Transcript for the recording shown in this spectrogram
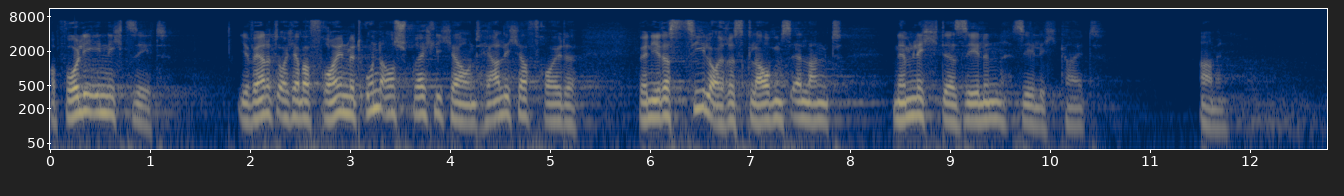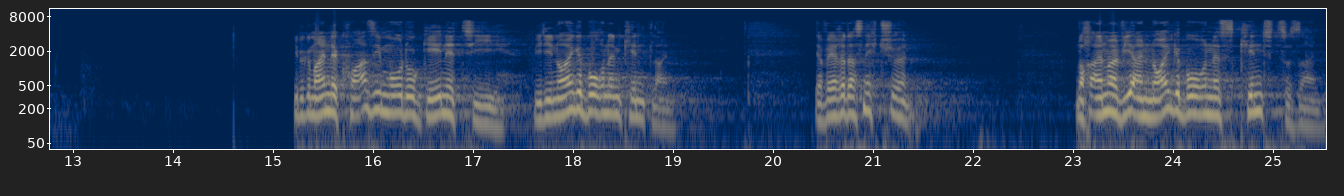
obwohl ihr ihn nicht seht. Ihr werdet euch aber freuen mit unaussprechlicher und herrlicher Freude, wenn ihr das Ziel eures Glaubens erlangt, nämlich der Seelenseligkeit. Amen. Liebe Gemeinde, Quasimodogeneti, wie die neugeborenen Kindlein. Ja, wäre das nicht schön? Noch einmal wie ein neugeborenes Kind zu sein.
